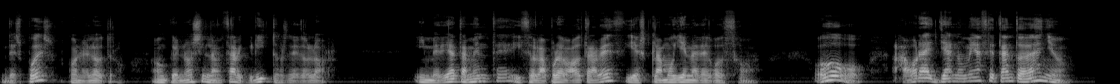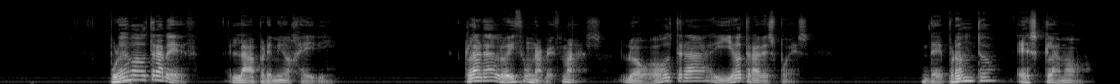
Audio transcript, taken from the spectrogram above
después con el otro, aunque no sin lanzar gritos de dolor. Inmediatamente hizo la prueba otra vez y exclamó llena de gozo Oh. Ahora ya no me hace tanto daño. Prueba otra vez. la apremió Heidi. Clara lo hizo una vez más, luego otra y otra después. De pronto exclamó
